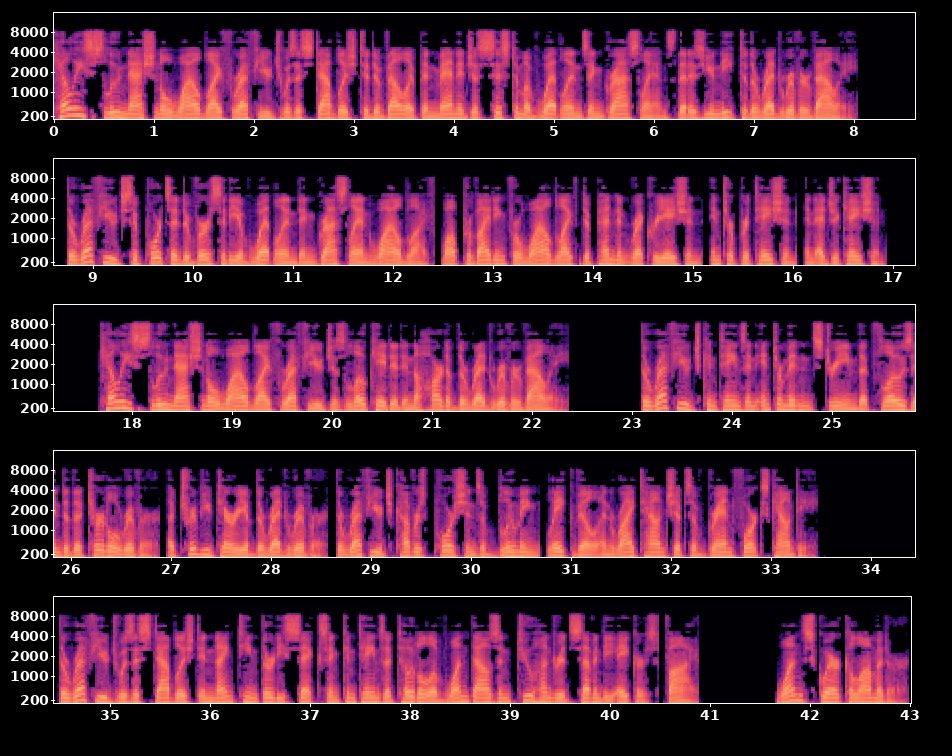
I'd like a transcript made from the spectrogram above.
Kelly's Slough National Wildlife Refuge was established to develop and manage a system of wetlands and grasslands that is unique to the Red River Valley. The refuge supports a diversity of wetland and grassland wildlife, while providing for wildlife-dependent recreation, interpretation, and education. Kelly's Slough National Wildlife Refuge is located in the heart of the Red River Valley. The refuge contains an intermittent stream that flows into the Turtle River, a tributary of the Red River. The refuge covers portions of Blooming, Lakeville, and Rye townships of Grand Forks County. The refuge was established in 1936 and contains a total of 1,270 acres 5. 1 square kilometer.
